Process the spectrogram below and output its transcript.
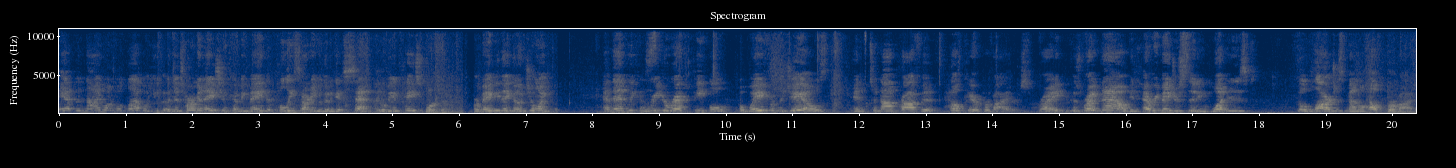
At the 911 level, you, a determination can be made that police aren't even going to get sent. It'll be a caseworker. Or maybe they go joint. And then we can redirect people away from the jails and to nonprofit healthcare providers, right? Because right now, in every major city, what is the largest mental health provider?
